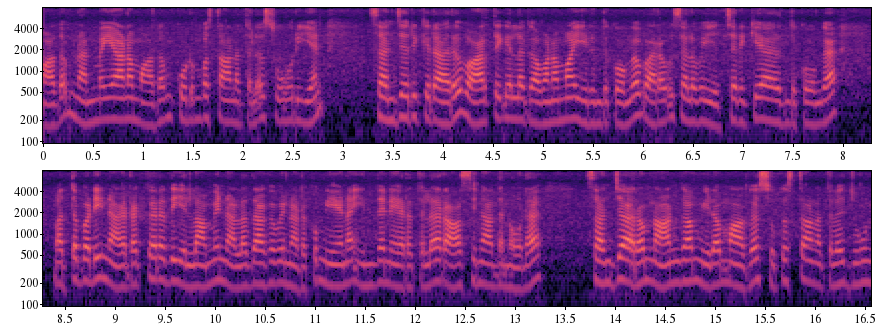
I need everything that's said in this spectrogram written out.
மாதம் நன்மையான மாதம். குடும்பஸ்தானத்தில் சூரியன் சஞ்சரிக்கிறாரு. வார்த்தைகளில் கவனமாக இருந்துக்கோங்க. வரவு செலவு எச்சரிக்கையாக இருந்துக்கோங்க. மற்றபடி நடக்கிறது எல்லாமே நல்லதாகவே நடக்கும். ஏன்னா இந்த நேரத்தில் ராசிநாதனோட சஞ்சாரம் நான்காம் இடமாக சுகஸ்தானத்தில் ஜூன்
